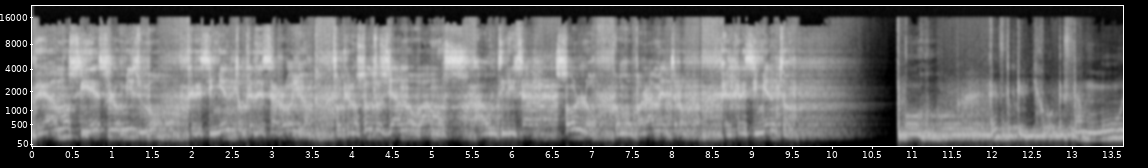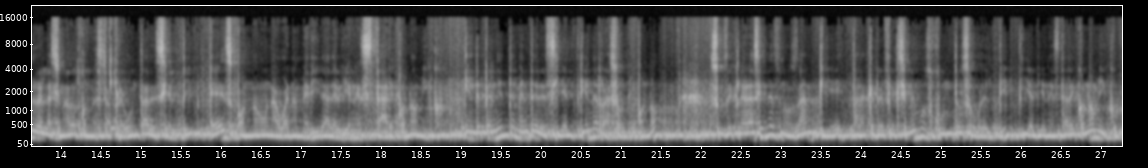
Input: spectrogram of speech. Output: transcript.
veamos si es lo mismo crecimiento que desarrollo, porque nosotros ya no vamos a utilizar solo como parámetro el crecimiento. Ojo, esto que dijo está muy relacionado con nuestra pregunta de si el PIB es o no una buena medida del bienestar económico. Independientemente tiene razón o no, sus declaraciones nos dan pie para que reflexionemos juntos sobre el PIB y el bienestar económico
